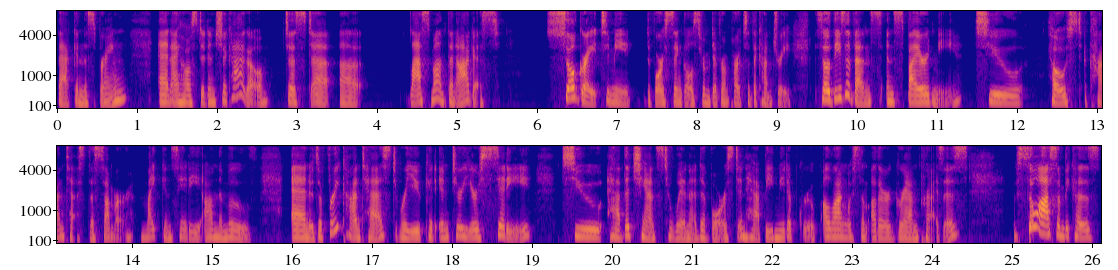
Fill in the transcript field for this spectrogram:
back in the spring, and I hosted in Chicago just uh, uh, last month in August. So great to meet divorced singles from different parts of the country. So these events inspired me to host a contest this summer, Mic and Sadie on the Move. And it's a free contest where you could enter your city to have the chance to win a divorced and happy meetup group, along with some other grand prizes. It was so awesome because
